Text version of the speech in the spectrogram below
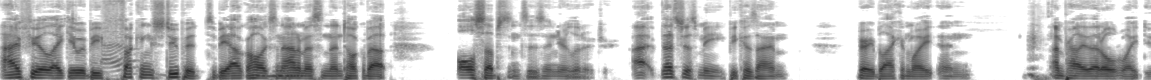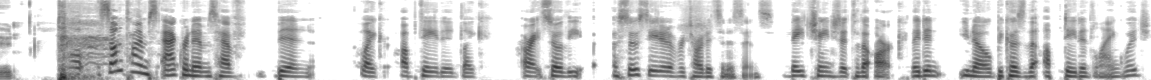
I feel like it would be fucking stupid to be Alcoholics Mhm. Anonymous and then talk about all substances in your literature. I, that's just me because I'm very black and white and I'm probably that old white dude. well, sometimes acronyms have been like updated. Like, all right, so the Associated of Retarded Citizens, they changed it to the ARC. They didn't, you know, because of the updated language.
